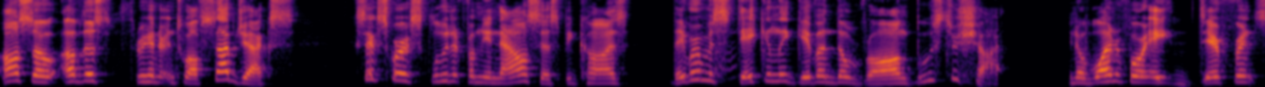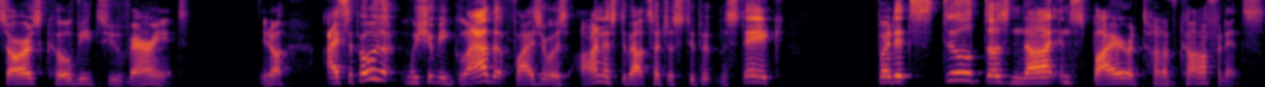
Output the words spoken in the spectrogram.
Also, of those 312 subjects, six were excluded from the analysis because they were mistakenly given the wrong booster shot. You know, one for a different SARS-CoV-2 variant. You know, I suppose we should be glad that Pfizer was honest about such a stupid mistake, but it still does not inspire a ton of confidence.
